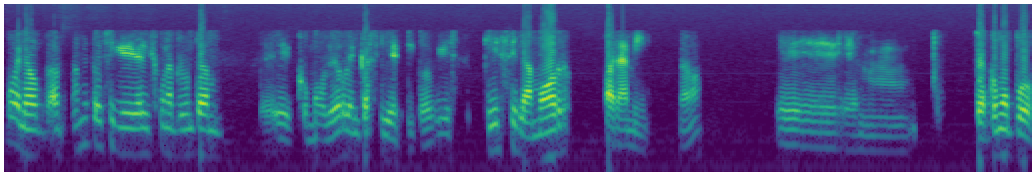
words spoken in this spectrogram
bueno, a, mí me parece que es una pregunta eh, como de orden casi ético. ¿Qué es, ¿Qué es el amor para mí? ¿no? Eh, o sea, ¿cómo puedo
